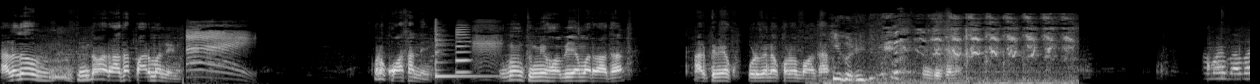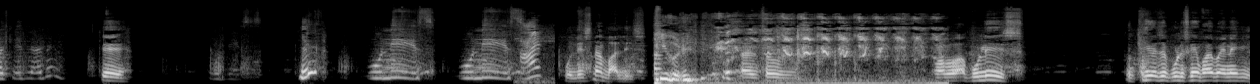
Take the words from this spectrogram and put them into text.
তাহলে তো তুমি তো আমার রাধা পারমানেন্ট। কোনো কথা নেই। এবং তুমি হবে আমার রাধা। আর প্রেমে পড়বে না কোনো বাধা। দেখে না আমার জানেন কে পুলিশ। কি? Police police. পুলিশ না বালিশ? আরে তো আমার বাবা পুলিশ। তো কি হয়েছে? পুলিশকে ভয় পাই নাকি?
